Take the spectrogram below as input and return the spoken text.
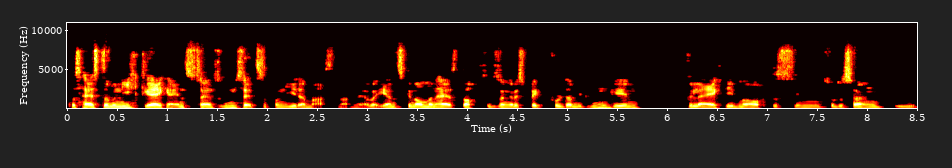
Das heißt aber nicht gleich eins zu eins umsetzen von jeder Maßnahme. Aber ernst genommen heißt auch sozusagen respektvoll damit umgehen. Vielleicht eben auch, das sind sozusagen die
